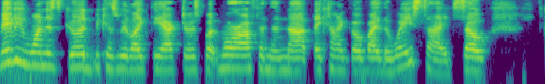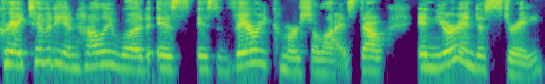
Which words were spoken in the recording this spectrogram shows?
maybe one is good because we like the actors, but more often than not, they kind of go by the wayside. So creativity in Hollywood is is very commercialized. Now, in your industry,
